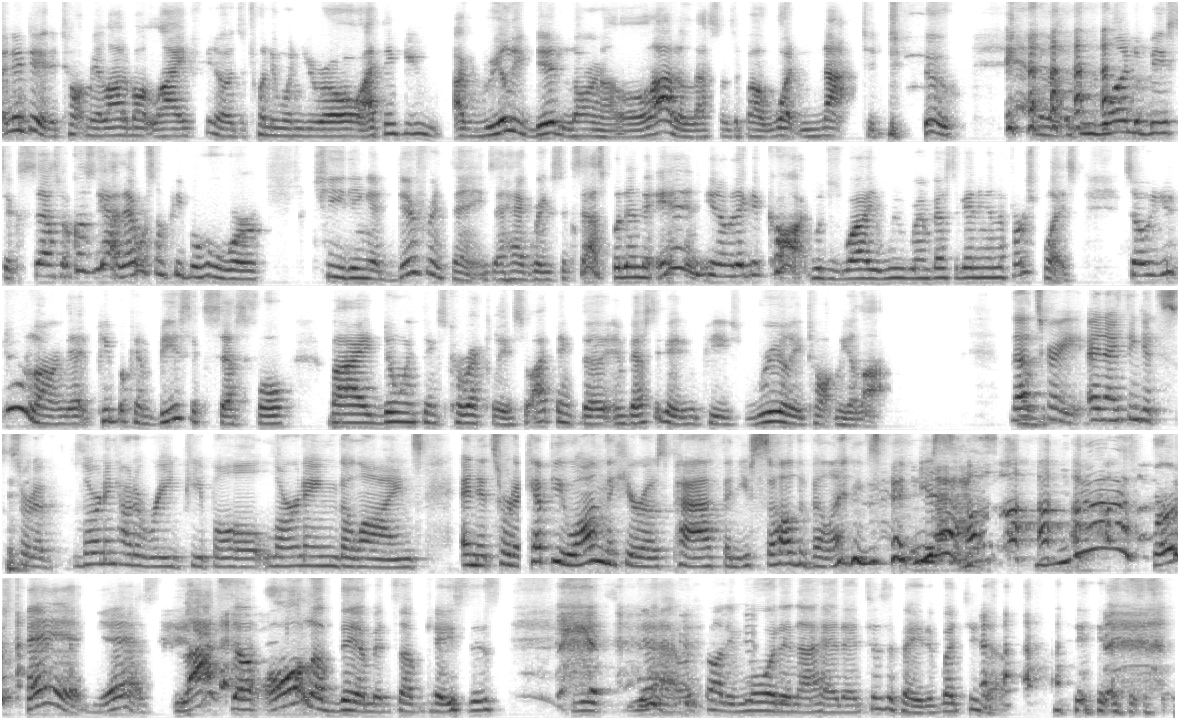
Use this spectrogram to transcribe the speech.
and it did. It taught me a lot about life. You know, as a 21 year old, I think you, I really did learn a lot of lessons about what not to do. you know, if you wanted to be successful, because yeah, there were some people who were cheating at different things and had great success, but in the end, you know, they get caught, which is why we were investigating in the first place. So you do learn that people can be successful by doing things correctly. So I think the investigating piece really taught me a lot. That's um, great. And I think it's sort of learning how to read people, learning the lines, and it sort of kept you on the hero's path and you saw the villains. And you yes. Saw- yes, firsthand. Yes. Lots of all of them in some cases. Which, yeah, it was probably more than I had anticipated, but you know.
